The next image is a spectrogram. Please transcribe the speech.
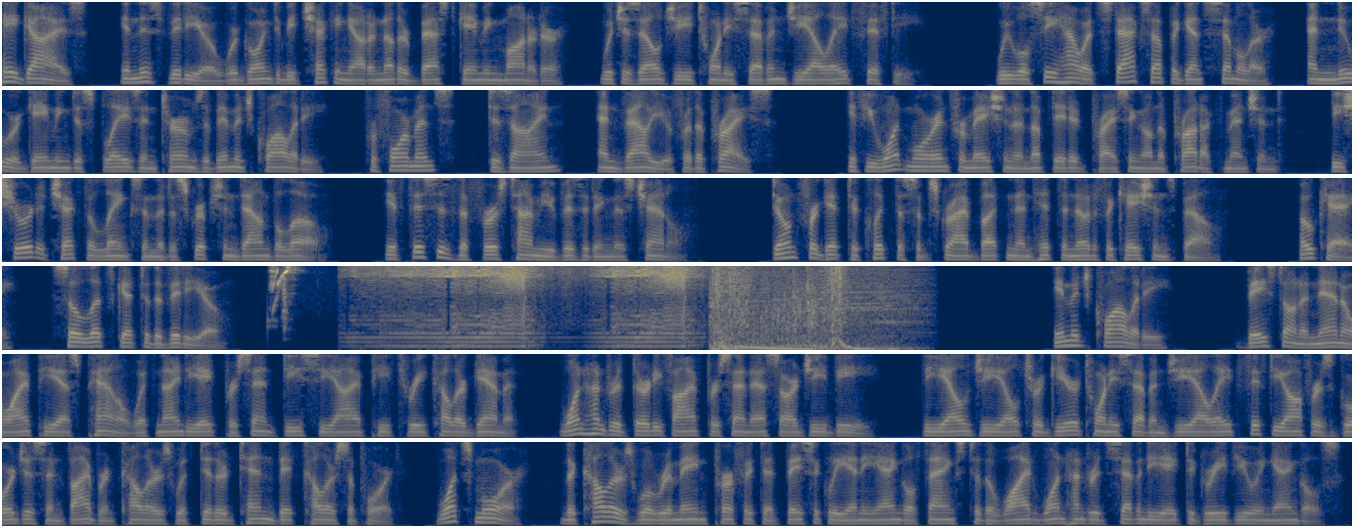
Hey guys, in this video we're going to be checking out another best gaming monitor, which is LG 27GL850. We will see how it stacks up against similar, and newer gaming displays in terms of image quality, performance, design, and value for the price. If you want more information and updated pricing on the product mentioned, be sure to check the links in the description down below. If this is the first time you visiting this channel, don't forget to click the subscribe button and hit the notifications bell. Okay, so let's get to the video. Image quality. Based on a nano IPS panel with 98% DCI-P3 color gamut, 135% sRGB, the LG Ultra Gear 27 GL850 offers gorgeous and vibrant colors with dithered 10-bit color support. What's more, the colors will remain perfect at basically any angle thanks to the wide 178 degree viewing angles.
